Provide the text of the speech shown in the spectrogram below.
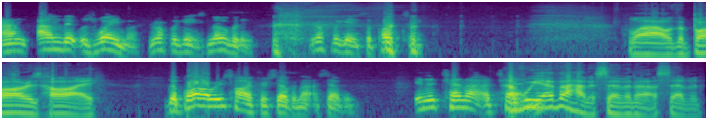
And and it was Weymouth. You're up against nobody. You're up against the pub team. Wow. The bar is high. The bar is high for a seven out of seven. In a ten out of ten, Have we ever had a seven out of seven?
